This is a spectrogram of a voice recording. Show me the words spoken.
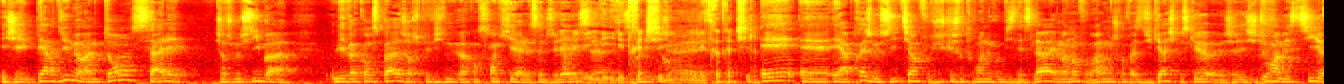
Et j'ai perdu, mais en même temps, ça allait. Genre, je me suis dit, bah, les vacances passent, genre, je peux vivre mes vacances tranquilles à Los Angeles. Ah ouais, il, est- il est- il est très euh, chill, Ouais. il est très très chill. et, et, et après, je me suis dit, tiens, faut juste que je retrouve un nouveau business là. Et maintenant, il faut vraiment que je refasse du cash parce que euh, j'ai j'ai toujours investi, euh,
